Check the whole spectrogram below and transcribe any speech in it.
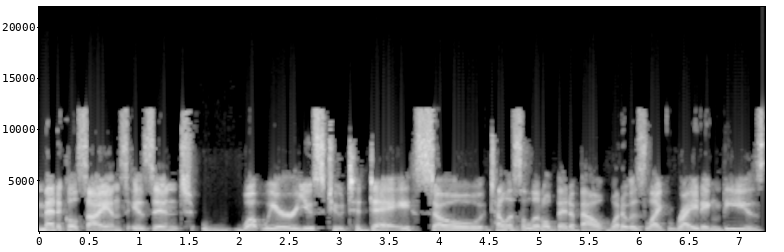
medical science isn't what we're used to today. So tell us a little bit about what it was like writing these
